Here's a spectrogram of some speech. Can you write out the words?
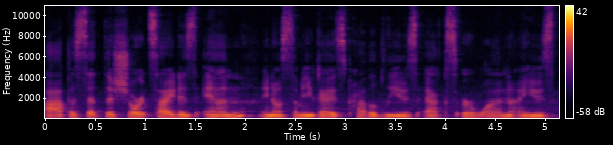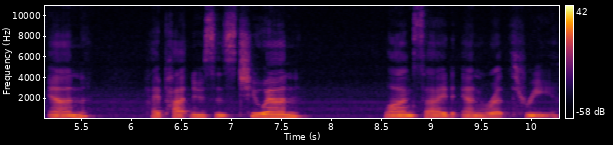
Opposite the short side is n. I know some of you guys probably use x or 1. I use n. Hypotenuse is 2n long side and root 3.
